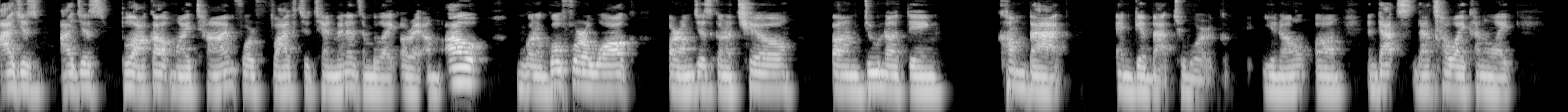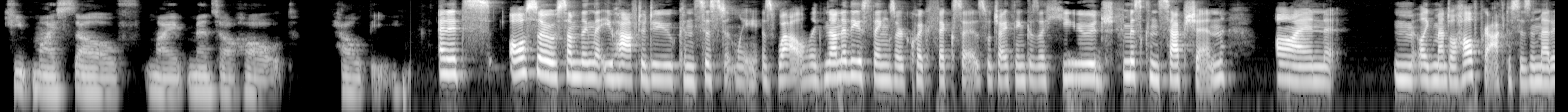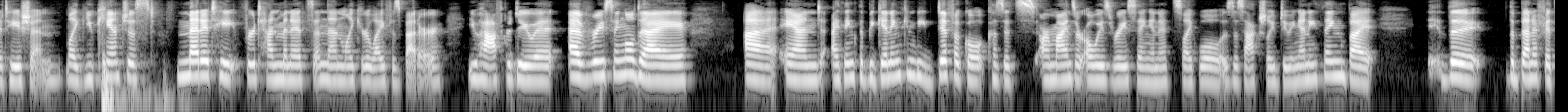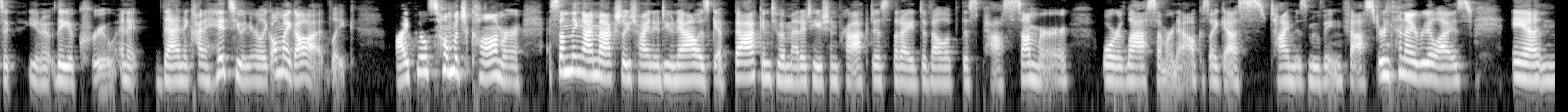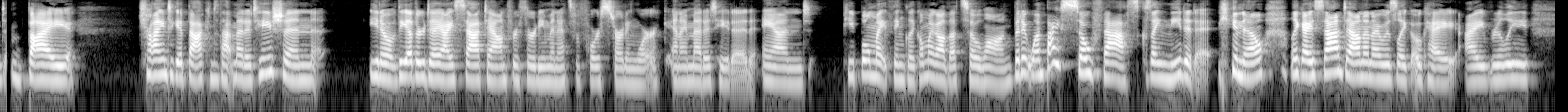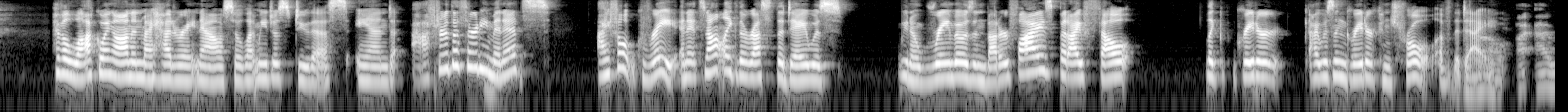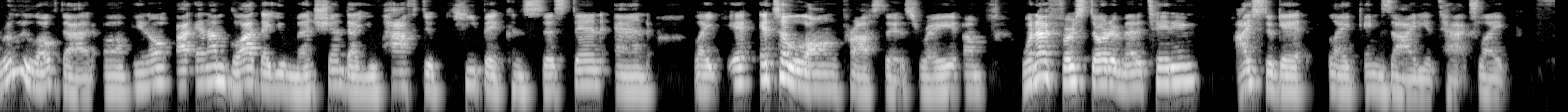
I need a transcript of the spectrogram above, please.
I just I just block out my time for five to ten minutes and be like, all right, I'm out. I'm gonna go for a walk, or I'm just gonna chill, um, do nothing, come back, and get back to work. You know, um, and that's that's how I kind of like keep myself, my mental health healthy. And it's also something that you have to do consistently as well. Like none of these things are quick fixes, which I think is a huge misconception on like mental health practices and meditation. Like you can't just meditate for 10 minutes and then like your life is better. You have to do it every single day. Uh, and I think the beginning can be difficult because it's our minds are always racing and it's like, well, is this actually doing anything? But the the benefits uh, you know they accrue and it then it kind of hits you and you're like oh my god like i feel so much calmer. Something i'm actually trying to do now is get back into a meditation practice that i developed this past summer or last summer now because i guess time is moving faster than i realized and by trying to get back into that meditation you know the other day i sat down for 30 minutes before starting work and i meditated and people might think like oh my god that's so long but it went by so fast because i needed it you know like i sat down and i was like okay i really have a lot going on in my head right now so let me just do this and after the 30 minutes i felt great and it's not like the rest of the day was you know rainbows and butterflies but i felt like greater I was in greater control of the day. Wow, I, I really love that. Um, you know, I, and I'm glad that you mentioned that you have to keep it consistent and like it, it's a long process, right? Um, when I first started meditating, I used to get like anxiety attacks like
